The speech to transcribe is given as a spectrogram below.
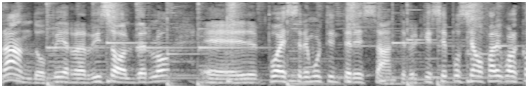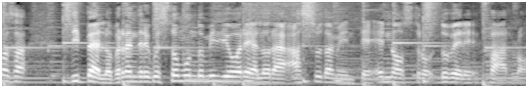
lavorando per risolverlo eh, può essere molto interessante perché se possiamo fare qualcosa di bello per rendere questo mondo migliore allora assolutamente è nostro dovere farlo.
